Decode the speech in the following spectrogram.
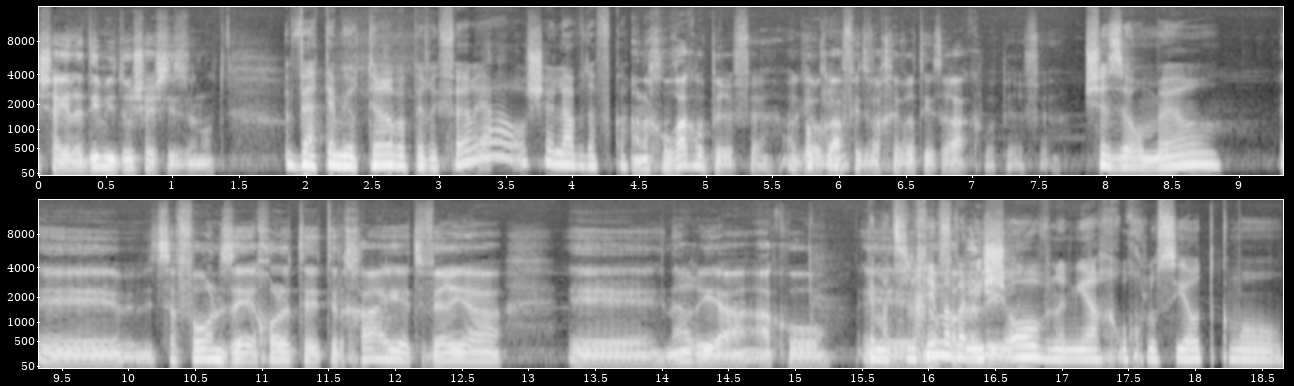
שהילדים ידעו שיש הזדמנות. ואתם יותר בפריפריה או שלאו דווקא? אנחנו רק בפריפריה, הגיאוגרפית okay. והחברתית רק בפריפריה. שזה אומר? אה, צפון זה יכול להיות תל חי, טבריה, אה, נהריה, עכו. אתם מצליחים אבל לשאוב נניח אוכלוסיות כמו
